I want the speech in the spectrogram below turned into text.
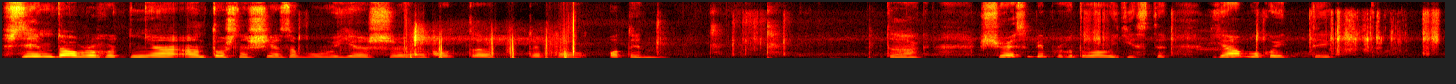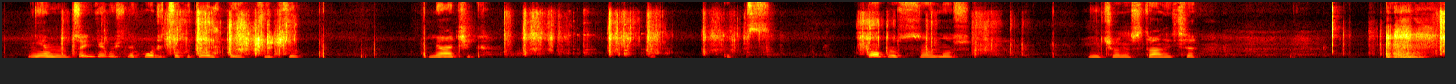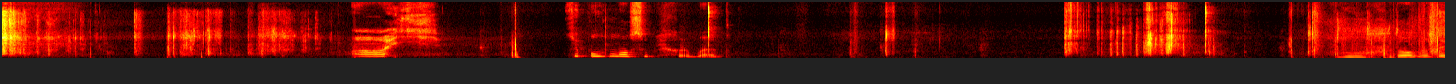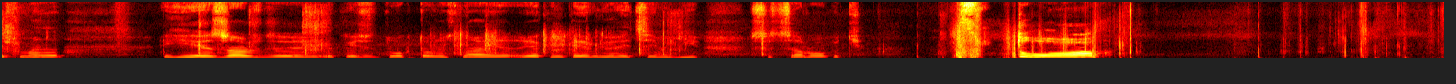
Всім доброго дня. А точно ж я забув. Є ж е, тут е, типу один. Так. Що я собі приготував їсти? Яблуко і ти. Ні, ну це якось не хочеться. Хотілося б. М'ячик. Упс. Добре, все одно ж нічого не станеться. Ай. Я поламав собі хребет. Ух, добре, те, що в мене є завжди якийсь доктор, не знаю, як він появляється і мені все це робить. Стоп!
